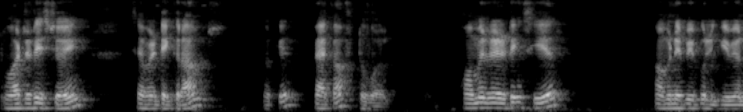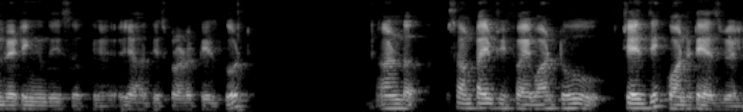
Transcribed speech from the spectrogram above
What it is showing? 70 grams okay pack of 12 how many ratings here? How many people given rating in this? Okay yeah this product is good. And sometimes if i want to change the quantity as well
